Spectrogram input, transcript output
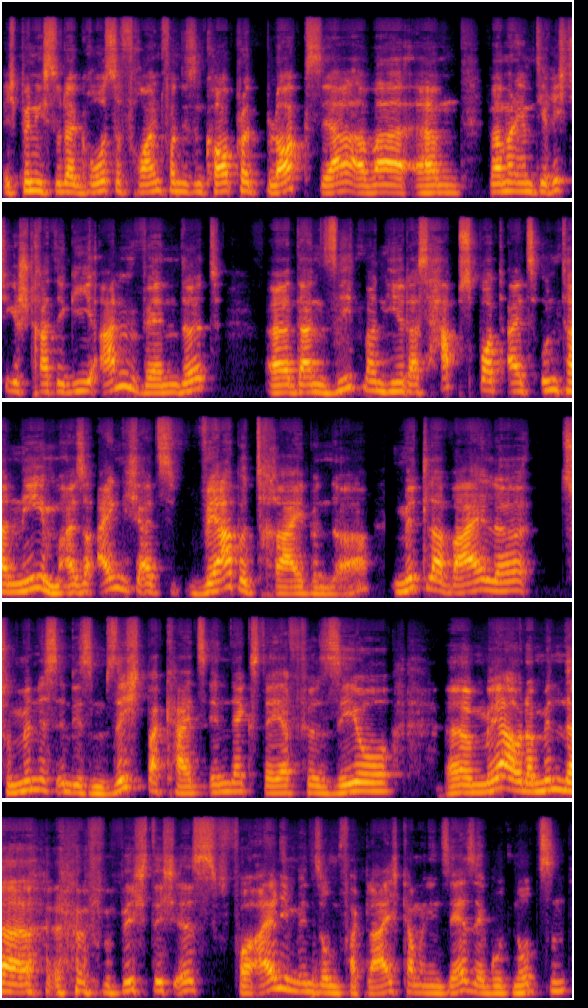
Ich bin nicht so der große Freund von diesen Corporate Blogs, ja, aber ähm, wenn man eben die richtige Strategie anwendet, äh, dann sieht man hier, dass HubSpot als Unternehmen, also eigentlich als Werbetreibender, mittlerweile zumindest in diesem Sichtbarkeitsindex, der ja für SEO äh, mehr oder minder wichtig ist, vor allem in so einem Vergleich kann man ihn sehr, sehr gut nutzen,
